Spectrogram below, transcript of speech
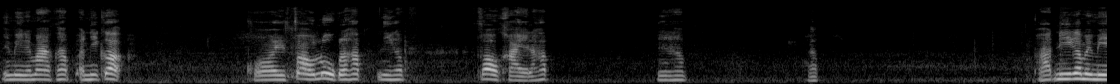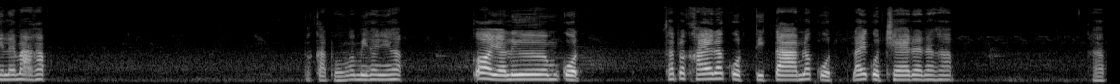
ไม่มีอะไรมากครับ อันนี้ก็คอยเฝ้าลูกแล้วครับ นี่ครับ เฝ้าไข่แล้วครับ นี่นะครับ ครับ พาร์ทนี้ก็ไม่มีอะไรมากครับ ประกาศผมก็มีเท่านี้ครับ ก็อย่าลืมกดซับสไครต์แล้วกดติดตามแล้วกดไลค์กดแชร์ด้วยนะครับ ครับ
